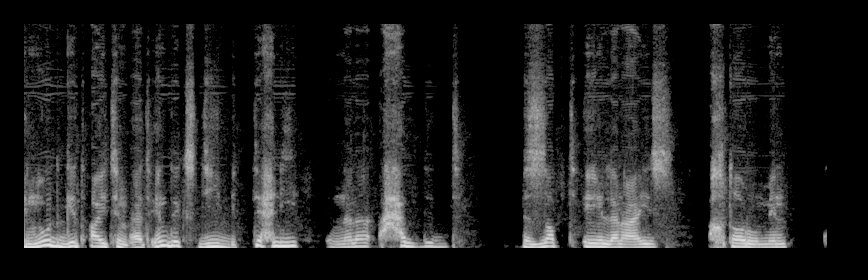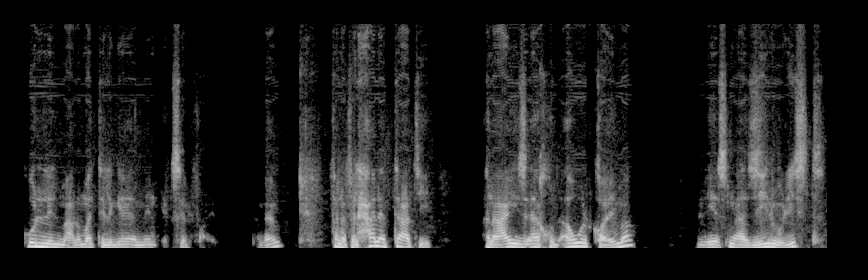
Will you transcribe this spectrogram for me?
ال node get item at index دي بتتيح لي إن أنا أحدد بالظبط إيه اللي أنا عايز أختاره من كل المعلومات اللي جاية من Excel file تمام؟ فأنا في الحالة بتاعتي أنا عايز آخد أول قائمة اللي هي اسمها zero list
